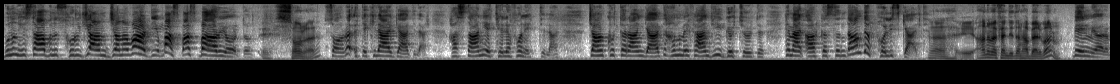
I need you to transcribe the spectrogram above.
bunun hesabını soracağım canavar diye bas bas bağırıyordu. Ee, sonra? Sonra ötekiler geldiler. Hastaneye telefon ettiler. Can kurtaran geldi hanımefendiyi götürdü. Hemen arkasından da polis geldi. Ha, e, hanımefendiden haber var mı? Bilmiyorum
